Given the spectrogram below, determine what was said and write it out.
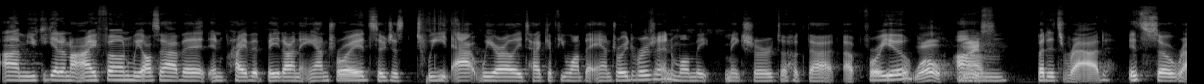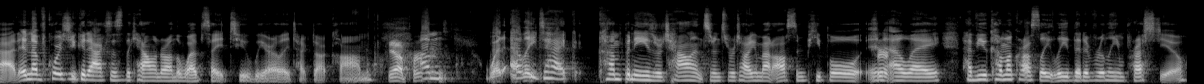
Um, you could get it on iPhone. We also have it in private beta on Android. So just tweet at We Are LA Tech if you want the Android version, and we'll make, make sure to hook that up for you. Whoa, nice. Um, but it's rad. It's so rad. And of course, you could access the calendar on the website too, wearelatech.com. yeah, perfect. Um, what LA Tech companies or talents, since we're talking about awesome people in Sure. LA, have you come across lately that have really impressed you?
